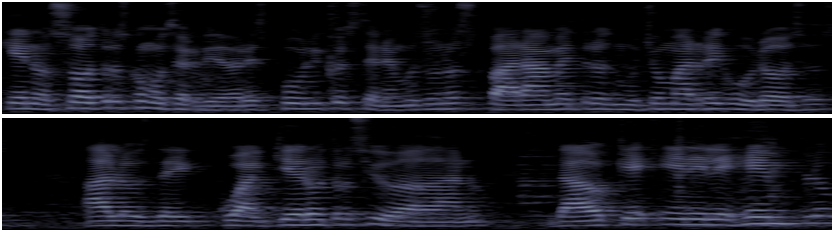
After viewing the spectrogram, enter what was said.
que nosotros como servidores públicos tenemos unos parámetros mucho más rigurosos a los de cualquier otro ciudadano dado que en el ejemplo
